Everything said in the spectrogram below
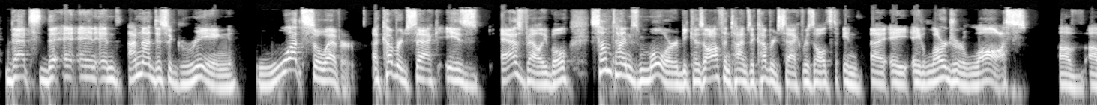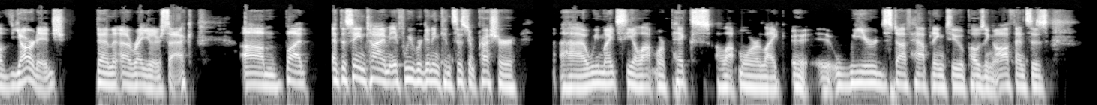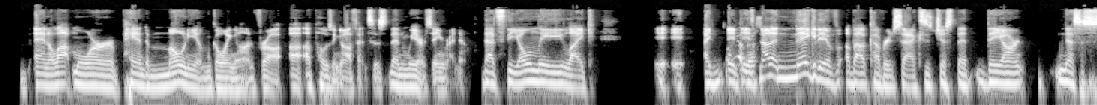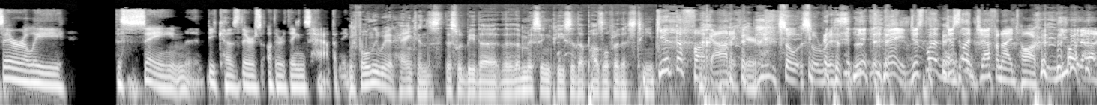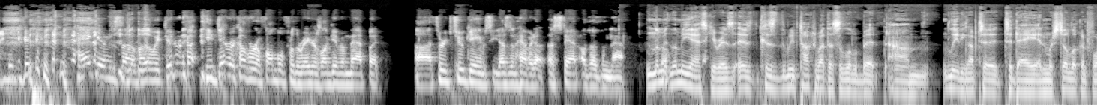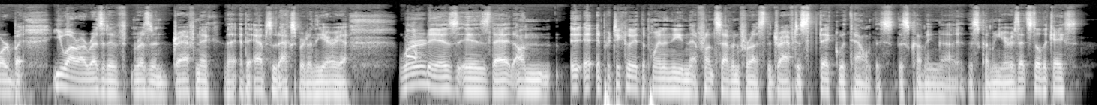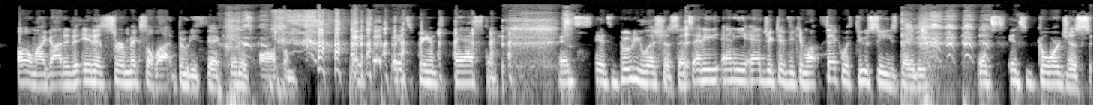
That's the and and I'm not disagreeing whatsoever. A coverage sack is as valuable, sometimes more, because oftentimes a coverage sack results in uh, a a larger loss of of yardage than a regular sack. Um, but at the same time, if we were getting consistent pressure, uh, we might see a lot more picks, a lot more like uh, weird stuff happening to opposing offenses, and a lot more pandemonium going on for uh, opposing offenses than we are seeing right now. That's the only like. It, it, I, it, it's not a negative about coverage sacks. It's just that they aren't necessarily the same because there's other things happening. If only we had Hankins, this would be the, the, the missing piece of the puzzle for this team. Get the fuck out of here. so so Riz, hey, just let just let Jeff and I talk. You get out of here. Hankins, uh, by the way, did reco- he did recover a fumble for the Raiders. I'll give him that, but uh, through two games, he doesn't have a, a stat other than that. Let me let me ask you, is is because we've talked about this a little bit um, leading up to today, and we're still looking forward. But you are our resident resident draft Nick, the the absolute expert in the area. Word is is that on it, it, particularly at the point of need in that front seven for us, the draft is thick with talent this this coming uh, this coming year. Is that still the case? Oh my God! It, it is Sir Mix-a-Lot booty thick. It is awesome. it's, it's fantastic. It's it's bootylicious. It's any any adjective you can want. Thick with two C's, baby. It's it's gorgeous.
